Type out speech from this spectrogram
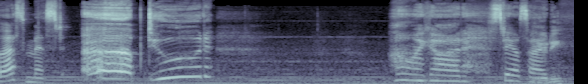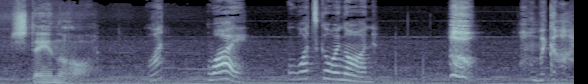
that's messed up, dude. Oh my god. Stay outside. Beauty, stay in the hall. What? Why? What's going on? oh my god.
